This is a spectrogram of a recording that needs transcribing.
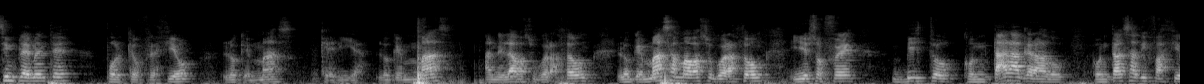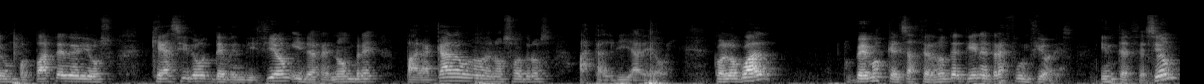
Simplemente porque ofreció lo que más quería, lo que más anhelaba su corazón, lo que más amaba su corazón y eso fue visto con tal agrado, con tal satisfacción por parte de Dios que ha sido de bendición y de renombre para cada uno de nosotros hasta el día de hoy. Con lo cual, vemos que el sacerdote tiene tres funciones, intercesión,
